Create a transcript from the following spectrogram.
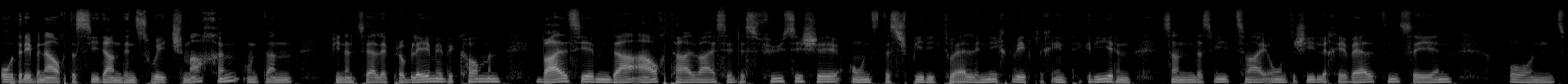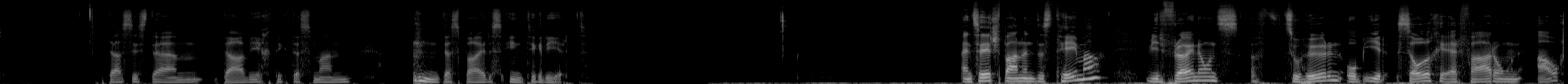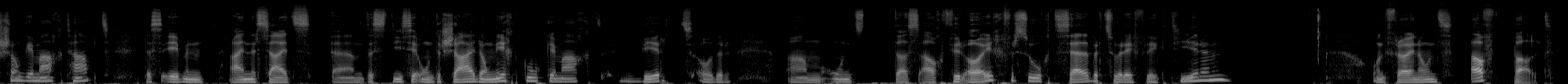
oder eben auch, dass sie dann den Switch machen und dann finanzielle Probleme bekommen, weil sie eben da auch teilweise das Physische und das Spirituelle nicht wirklich integrieren, sondern das wie zwei unterschiedliche Welten sehen. Und das ist ähm, da wichtig, dass man das beides integriert. Ein sehr spannendes Thema. Wir freuen uns zu hören, ob ihr solche Erfahrungen auch schon gemacht habt, dass eben einerseits ähm, dass diese Unterscheidung nicht gut gemacht wird oder ähm, und das auch für euch versucht selber zu reflektieren und freuen uns auf bald.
